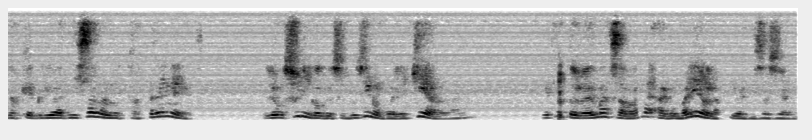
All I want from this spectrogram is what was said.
los que privatizaron nuestros trenes, los únicos que se pusieron fue la izquierda. ¿eh? Después todo lo demás acompañaron las privatizaciones.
